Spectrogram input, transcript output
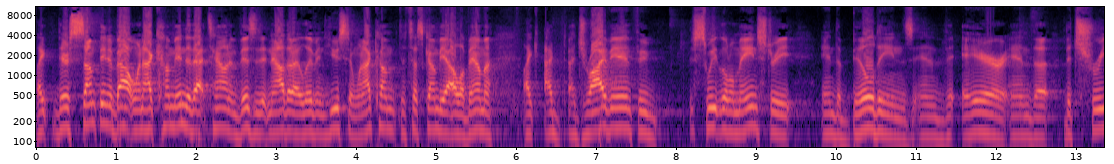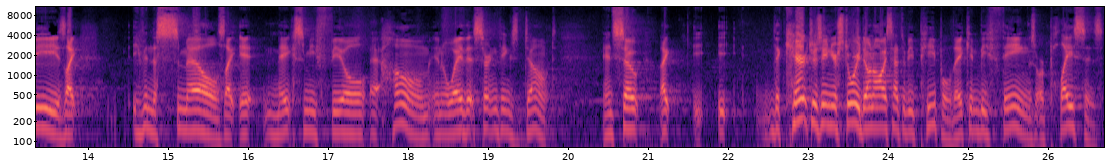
Like there's something about when I come into that town and visit it now that I live in Houston. When I come to Tuscumbia, Alabama, like I, I drive in through sweet little Main Street and the buildings and the air and the, the trees, like even the smells, like it makes me feel at home in a way that certain things don't. And so, like, it, the characters in your story don't always have to be people, they can be things or places.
